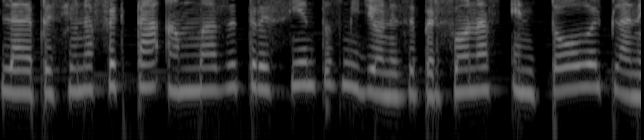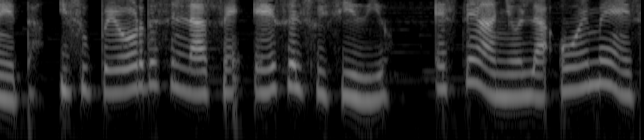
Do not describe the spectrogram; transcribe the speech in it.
la depresión afecta a más de 300 millones de personas en todo el planeta y su peor desenlace es el suicidio. Este año la OMS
